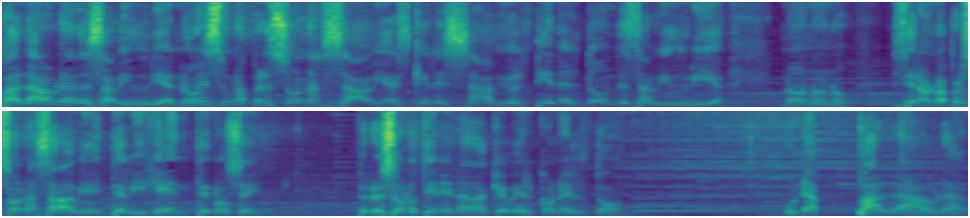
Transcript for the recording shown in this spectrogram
Palabra de sabiduría. No es una persona sabia, es que él es sabio, él tiene el don de sabiduría. No, no, no. Será una persona sabia, inteligente, no sé. Pero eso no tiene nada que ver con el don. Una palabra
